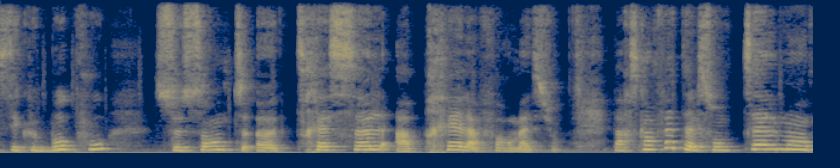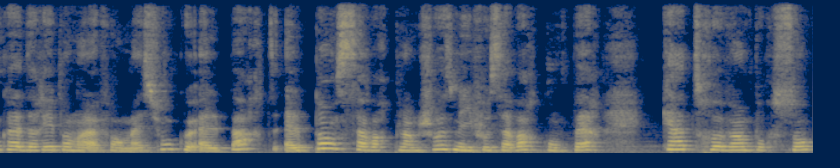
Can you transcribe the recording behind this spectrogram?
c'est que beaucoup se sentent euh, très seules après la formation. Parce qu'en fait, elles sont tellement encadrées pendant la formation qu'elles partent, elles pensent savoir plein de choses, mais il faut savoir qu'on perd 80%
